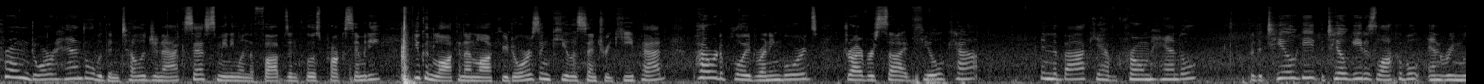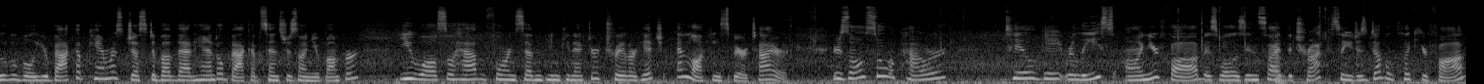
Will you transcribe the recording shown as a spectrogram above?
chrome door handle with intelligent access meaning when the fob's in close proximity you can lock and unlock your doors and keyless entry keypad, power deployed running boards, driver's side fuel cap, in the back, you have a chrome handle. For the tailgate, the tailgate is lockable and removable. Your backup camera is just above that handle, backup sensors on your bumper. You also have a 4 and 7 pin connector, trailer hitch, and locking spare tire. There's also a power tailgate release on your fob as well as inside the truck. So you just double click your fob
